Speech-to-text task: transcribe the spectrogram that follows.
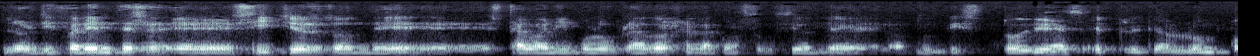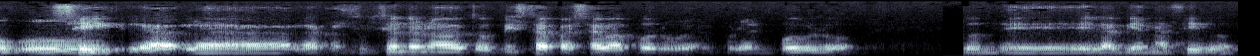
los diferentes eh, sitios donde eh, estaban involucrados en la construcción de la autopista. ¿Podrías explicarlo un poco? Sí, la, construcción de una autopista pasaba por, el pueblo donde él había nacido.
